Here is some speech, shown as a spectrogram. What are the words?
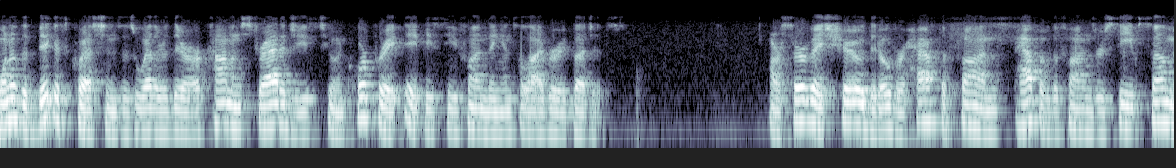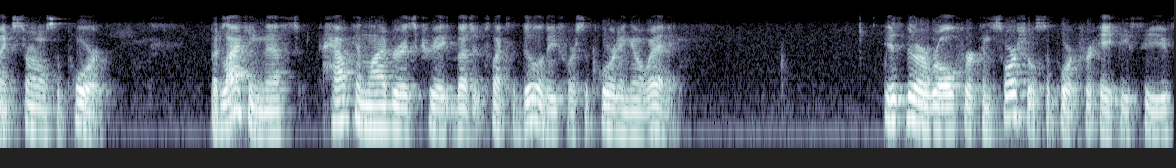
One of the biggest questions is whether there are common strategies to incorporate APC funding into library budgets. Our survey showed that over half, the funds, half of the funds received some external support. But lacking this, how can libraries create budget flexibility for supporting OA? Is there a role for consortial support for APCs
